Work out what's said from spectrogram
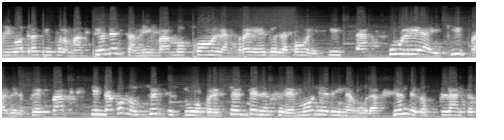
En otras informaciones también vamos con las redes de la congresista Julia Equipa del FEPAC, quien da a conocer que estuvo presente en la ceremonia de inauguración de dos plantas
